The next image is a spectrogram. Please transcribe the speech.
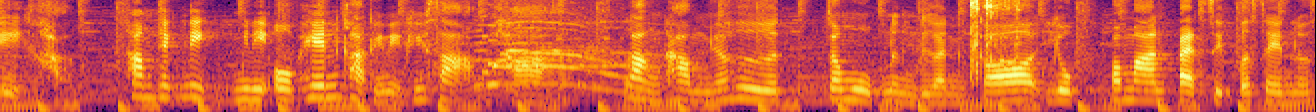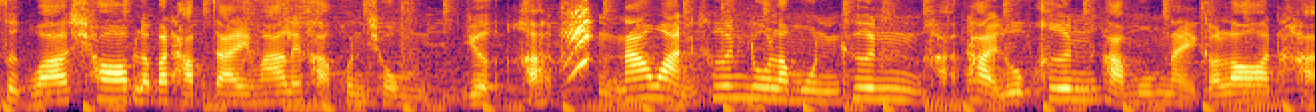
เอกค่ะทำเทคนิคมินิโอเพนค่ะ เทคนิคที่ 3 ค่ะ หลังทำก็คือจมูก 1 เดือนก็ยุบประมาณ 80%รู้สึกว่าชอบและประทับใจมากเลยค่ะ คนชมเยอะค่ะ หน้าหวานขึ้นดูละมุนขึ้นค่ะ ถ่ายรูปขึ้นค่ะ มุมไหนก็รอดค่ะ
